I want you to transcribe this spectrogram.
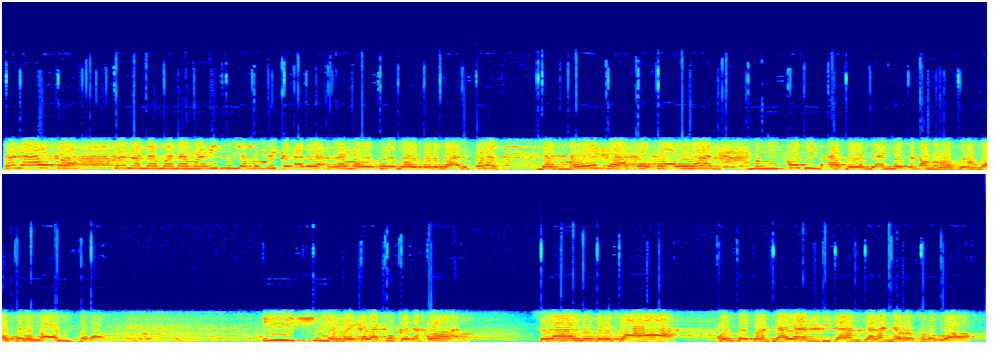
Karena apa? Karena nama-nama itu yang memberikan adalah nama Rasulullah SAW dan mereka atau kaulan mengikuti apa yang dianjurkan oleh Rasulullah SAW. Itu yang mereka lakukan, akhwan selalu berusaha untuk berjalan di dalam jalannya Rasulullah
